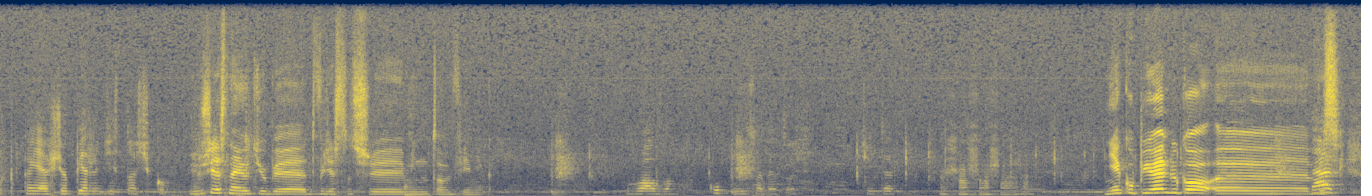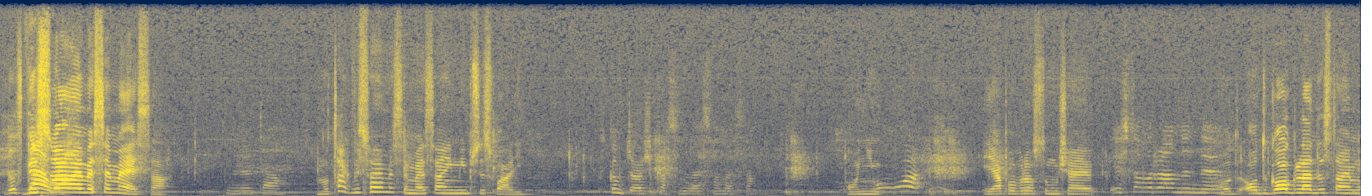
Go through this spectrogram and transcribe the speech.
dopóki ja się pierdzi stoczką. Już jest na YouTubie 23-minutowy filmik. Głowa. Kupił sobie coś. Cheater. Nie kupiłem, tylko yy, Tak, wys dostałeś. wysłałem SMS-a. No tak. No tak, wysłałem SMS-a i mi przysłali. Skończyłeś kasę na SMS-a. Oni, ja po prostu musiałem, Jestem ranny. od, od Google'a dostałem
